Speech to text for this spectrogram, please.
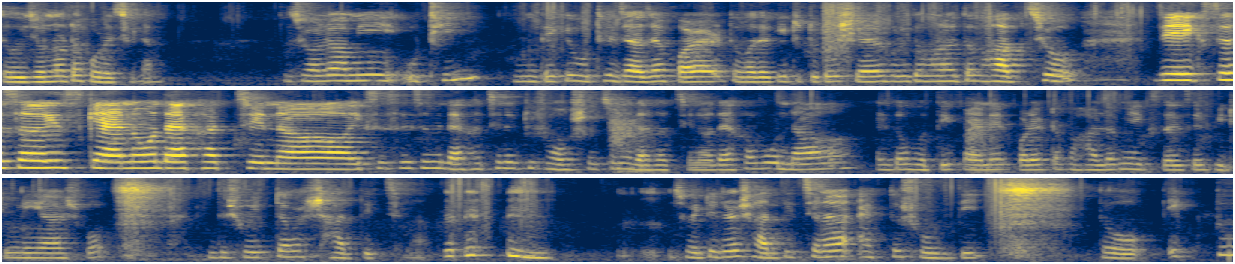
তো ওই জন্য ওটা করেছিলাম। তো চলো আমি উঠি ঘুম থেকে উঠে যা যা করার তোমাদেরকে একটু করে শেয়ার করি, তোমরা হয়তো ভাবছ যে এক্সারসাইজ কেন দেখাচ্ছে না? এক্সারসাইজ আমি দেখাচ্ছি না, একটু সমস্যার জন্য দেখাচ্ছি না, দেখাবো না, একদম হতেই পারে না। এরপরে একটা ভালো আমি এক্সারসাইজের ভিডিও নিয়ে আসব। কিন্তু শরীরটা আমার সাথ দিচ্ছে না। শরীরটা যেন সাথ দিচ্ছে না, এক তো সর্দি। তো একটু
